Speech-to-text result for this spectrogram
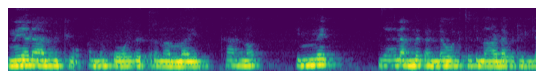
ഇന്ന് ഞാൻ ആലോചിക്കും അന്ന് പോയത് എത്ര നന്നായി. കാരണം ഇന്ന് ഞാൻ അന്ന് കണ്ട പോലത്തെ ഒരു നാട് അവിടെ ഇല്ല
